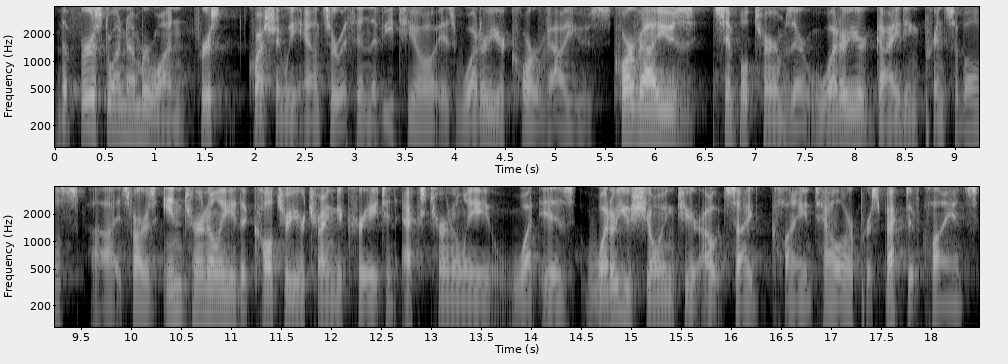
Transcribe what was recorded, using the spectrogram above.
the first one, number one, first question we answer within the VTO is what are your core values? Core values, simple terms, there what are your guiding principles uh, as far as internally, the culture you're trying to create, and externally, what is what are you showing to your outside clientele or prospective clients?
